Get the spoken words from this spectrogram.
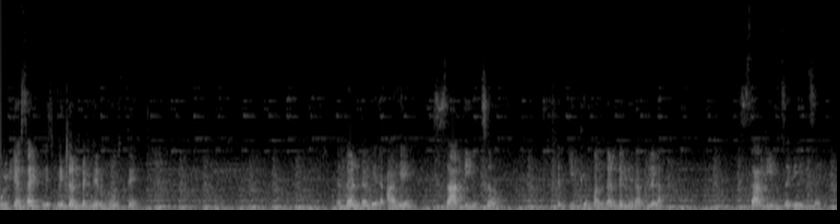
उलट्या साईडनेच मी दंडघेर मोजते. दंडघेर आहे सात इंच. तर इथे पण दंडघेर आपल्याला सात इंच घ्यायचं आहे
